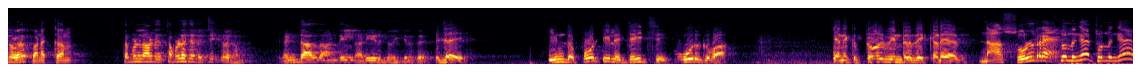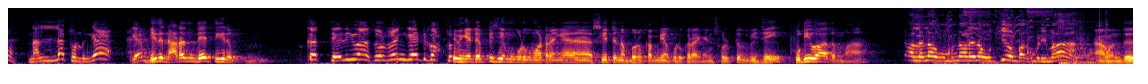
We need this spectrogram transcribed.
வணக்கம். தமிழ்நாடு தமிழக வெற்றி கழகம் இரண்டாவது ஆண்டில் அடியெடுத்து வைக்கிறது. விஜய் இந்த போட்டியில ஜெயிச்சு ஊருக்கு வா. எனக்கு தோல்வின்றதே கிடையாது. நான் சொல்றேன். சொல்லுங்க சொல்லுங்க. நல்லா சொல்லுங்க. இது நடந்தே தீரும். தெளிவா சொல்றேன் கேட்டுக்கோ. இவங்க டெப்டி சிஎம் கொடுக்க மாட்டாங்க சீட்டு நம்பரும் கம்மியா கொடுக்குறாங்கன்னு சொல்லிட்டு விஜய் புடிவாதமா? இல்லைன்னா உங்க முன்னால எல்லாம் உத்தியோகம் பார்க்க முடியுமா? நான் வந்து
